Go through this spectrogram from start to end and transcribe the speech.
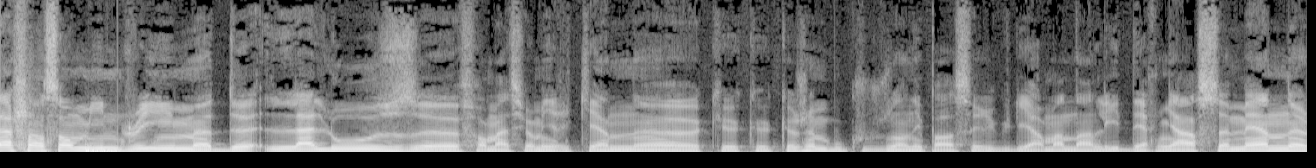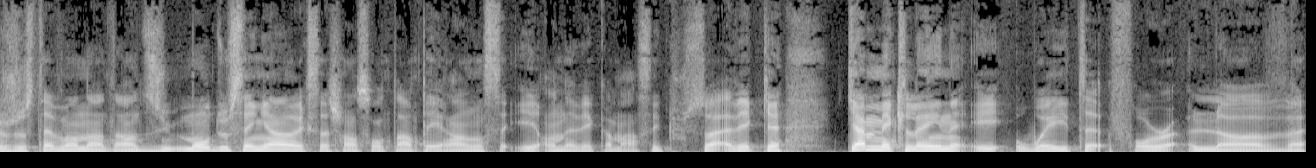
La chanson Mean Dream de La Loose, euh, formation américaine euh, que, que, j'aime beaucoup. Je vous en ai passé régulièrement dans les dernières semaines. Juste avant, on a entendu Mon Doux Seigneur avec sa chanson Tempérance et on avait commencé tout ça avec Cam McLean et Wait for Love.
